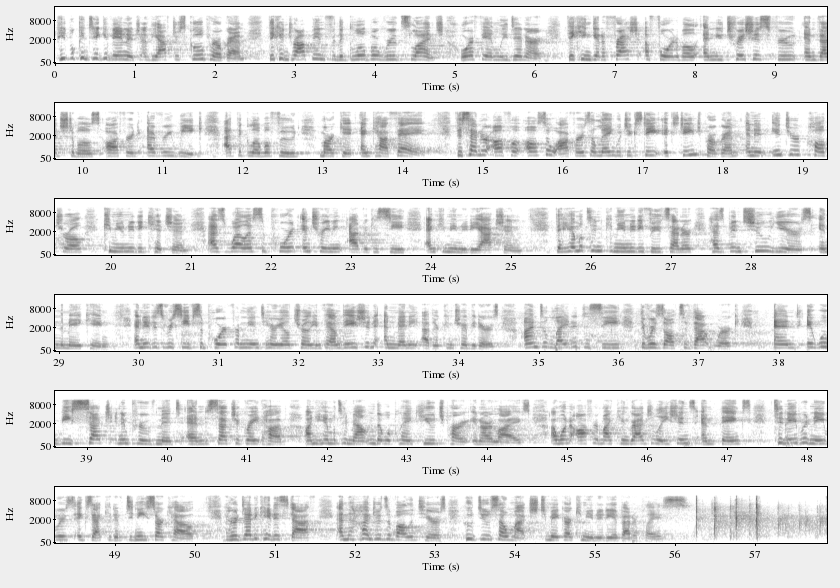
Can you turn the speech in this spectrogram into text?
People can take advantage of the after-school program. They can drop in for the Global Roots lunch or a family dinner. They can get a fresh, affordable, and nutritious fruit and vegetables offered every week at the Global Food Market and Cafe. The centre also offers a language exchange program and an intercultural community kitchen, as well as support and training advocacy and community action. The Hamilton Community Food Centre has been two years in the making and it has received support from the Ontario Trillium Foundation and many other contributors. I'm delighted to see the results of that work and it will be such an improvement and such a great hub on Hamilton Mountain that will play a huge part in our lives. I want to offer my congratulations and thanks to Neighbour Neighbours executive Denise Arkell, her dedicated staff, and the hundreds of volunteers who do so much to make our community a better place.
